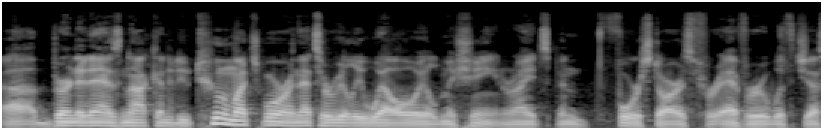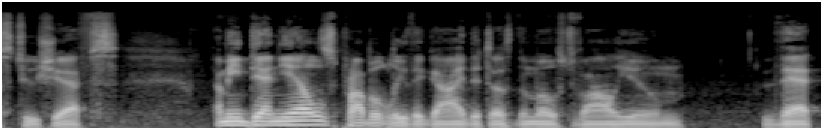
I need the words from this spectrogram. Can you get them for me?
uh, Bernardin's not going to do too much more, and that's a really well-oiled machine, right? It's been four stars forever with just two chefs. I mean, Daniel's probably the guy that does the most volume that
